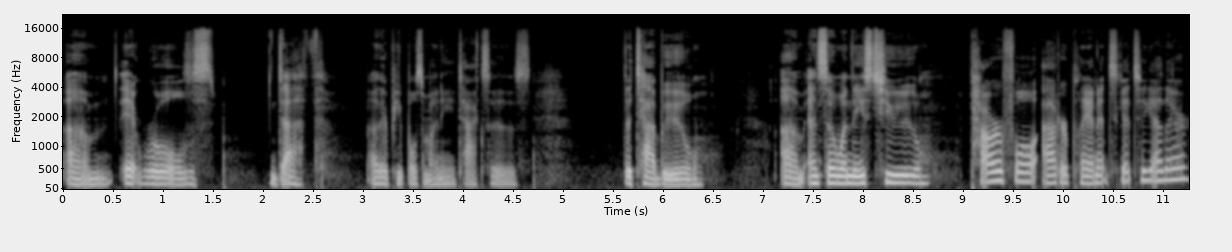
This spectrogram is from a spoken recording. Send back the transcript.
Um, it rules death, other people's money, taxes, the taboo. Um, and so when these two powerful outer planets get together,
